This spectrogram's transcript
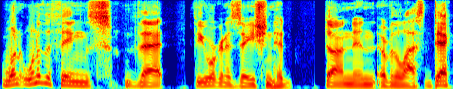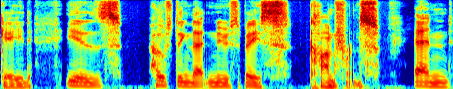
one one of the things that the organization had done in over the last decade is hosting that new space conference and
